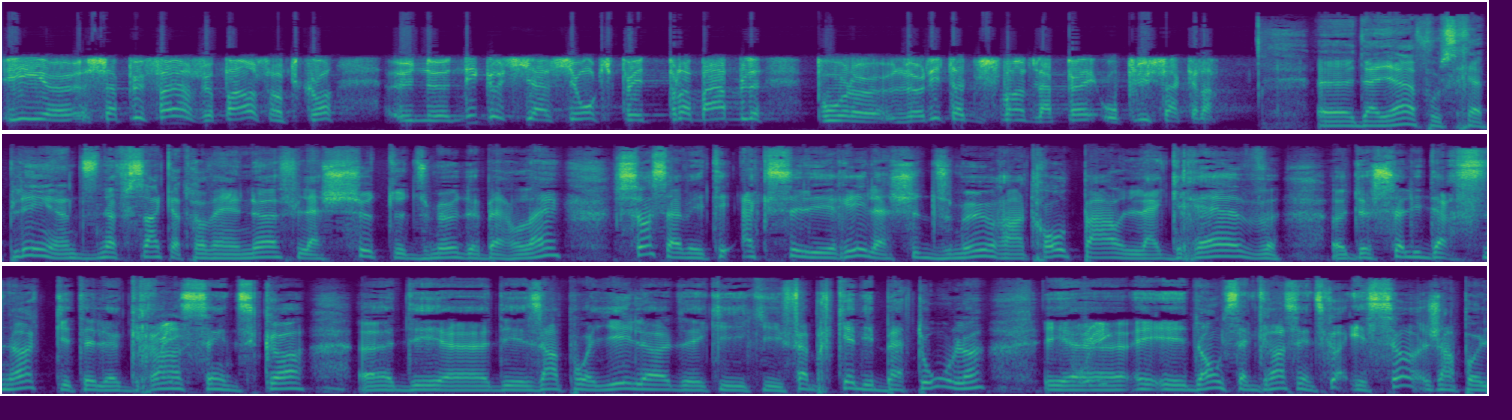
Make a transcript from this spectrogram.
et euh, ça peut faire, je pense, en tout cas, une négociation qui peut être probable pour euh, le rétablissement de la paix au plus sacrant. Euh, D'ailleurs, faut se rappeler, en 1989, la chute du mur de Berlin, ça, ça avait été accéléré, la chute du mur, entre autres par la grève euh, de Solidarność, qui était le grand Oui. syndicat euh, des, euh, des employés là, de- qui, qui fabriquaient des bateaux. Là, et, euh, et, et donc, c'est le grand syndicat. Et ça, Jean-Paul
